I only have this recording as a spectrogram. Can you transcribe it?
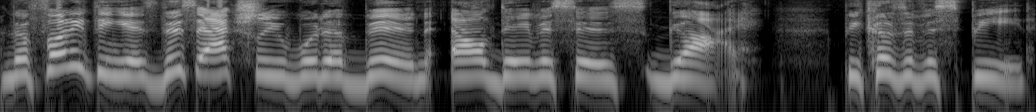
The funny thing is, this actually would have been Al Davis's guy because of his speed.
